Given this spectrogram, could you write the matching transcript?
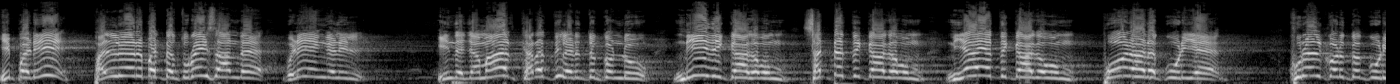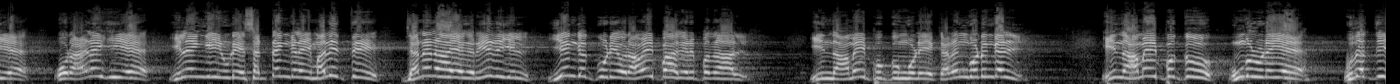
இப்படி பல்வேறுபட்ட துறை சார்ந்த விடயங்களில் இந்த ஜமாத் கரத்தில் எடுத்துக்கொண்டு நீதிக்காகவும் சட்டத்துக்காகவும் நியாயத்துக்காகவும் போராடக்கூடிய குரல் கொடுக்கக்கூடிய ஒரு அழகிய இலங்கையினுடைய சட்டங்களை மதித்து ஜனநாயக ரீதியில் இயங்கக்கூடிய ஒரு அமைப்பாக இருப்பதனால் இந்த அமைப்புக்கு உங்களுடைய கரங்கொடுங்கள் இந்த அமைப்புக்கு உங்களுடைய உதத்தி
